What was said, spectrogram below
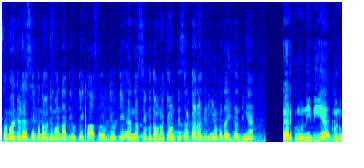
ਸਮਾਂ ਜਿਹੜਾ ਸਿੱਖ ਨੌਜਵਾਨਾਂ ਦੇ ਉੱਤੇ ਖਾਸ ਤੌਰ ਦੇ ਉੱਤੇ ਐਨਐਸਏ ਵਧਾਉਣਾ ਚਾਹਣ ਤੇ ਸਰਕਾਰਾਂ ਜਿਹੜੀਆਂ ਵਧਾਈ ਜਾਂਦੀਆਂ ਗੈਰ ਕਾਨੂੰਨੀ ਵੀ ਹੈ ਮੈਨੂੰ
